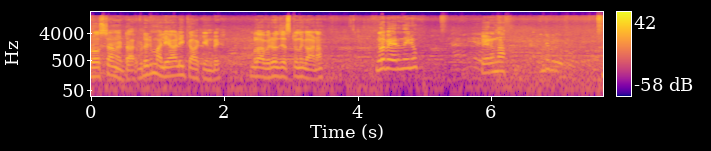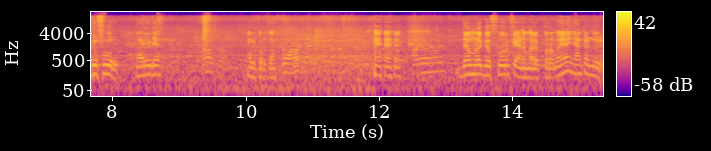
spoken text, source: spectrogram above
ബ്രോസ്റ്റാണ് കേട്ടോ. ഇവിടെ ഒരു മലയാളി കാക്കയുണ്ട് നമ്മൾ അവരും ജസ്റ്റ് ഒന്ന് കാണാം. നിങ്ങളെ പേരെന്തേലും പേരെന്നാ ഗഫൂർ. നാടുപിടിയാ മലപ്പുറത്താ. ഇത് നമ്മൾ ഗഫൂർക്കാണ് മലപ്പുറം. ഏ ഞാൻ കണ്ണൂർ.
